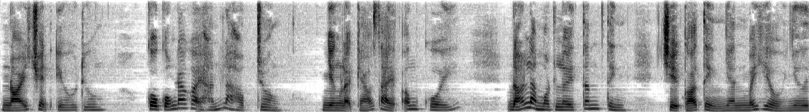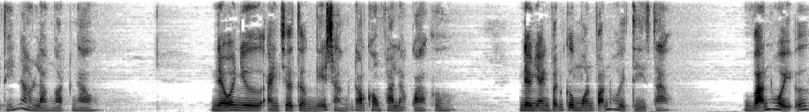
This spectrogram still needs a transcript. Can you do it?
nói chuyện yêu đương. Cô cũng đã gọi hắn là học trường, nhưng lại kéo dài âm cuối. Đó là một lời tâm tình, chỉ có tình nhân mới hiểu như thế nào là ngọt ngào. Nếu như anh chưa từng nghĩ rằng đó không phải là quá khứ, nếu như anh vẫn cứ muốn vãn hồi thì sao? Vãn hồi ư?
